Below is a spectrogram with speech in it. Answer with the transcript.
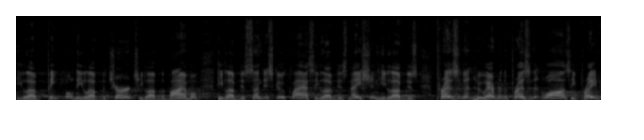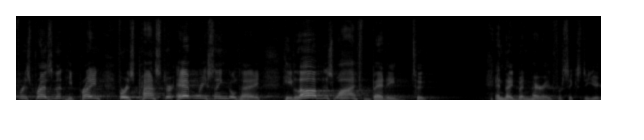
He loved people. He loved the church. He loved the Bible. He loved his Sunday school class. He loved his nation. He loved his president, whoever the president was. He prayed for his president. He prayed for his pastor every single day. He loved his wife, Betty, too and they'd been married for 60 years.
